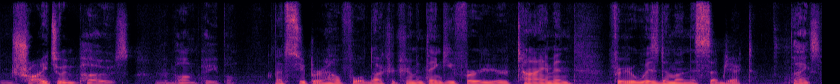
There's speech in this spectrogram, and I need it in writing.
mm. try to impose mm-hmm. upon people. That's super helpful, Dr. Trueman. Thank you for your time and for your wisdom on this subject. Thanks.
